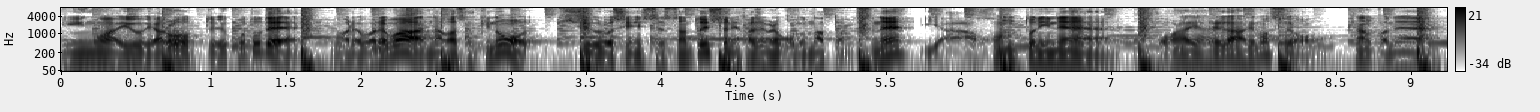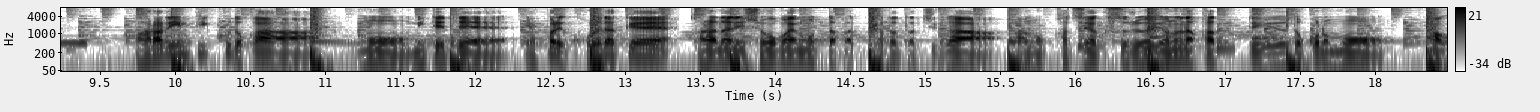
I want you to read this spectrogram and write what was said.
インゴアユーやろうということで我々は長崎の就労支援施設さんと一緒に始めることになったんですね。いやー本当にねこれはやりがありますよ。なんかねパラリンピックとかも見ててやっぱりこれだけ体に障害を持った方たちがあの活躍する世の中っていうところも、まあ、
